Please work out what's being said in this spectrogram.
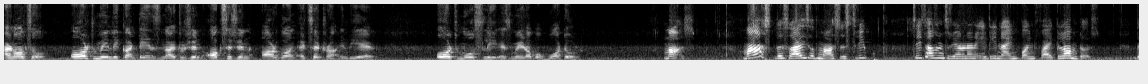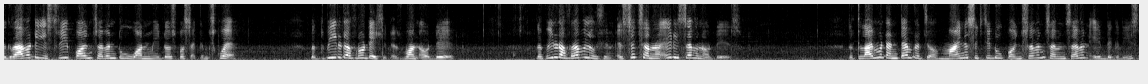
And also, Earth mainly contains nitrogen, oxygen, argon, etc. in the air. Earth mostly is made up of water. Mars. Mars, the size of Mars is 3 3389.5 kilometers. The gravity is 3.721 meters per second square. The period of rotation is 1 Earth day. The period of revolution is 687 Earth days. The climate and temperature minus 62.7778 degrees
